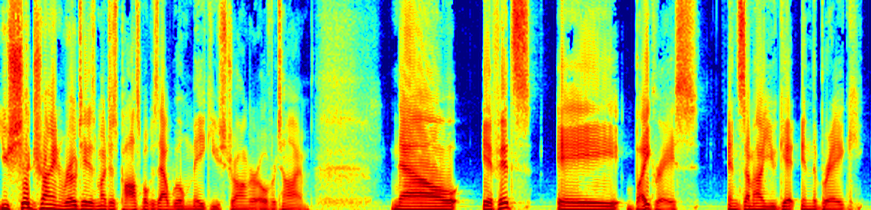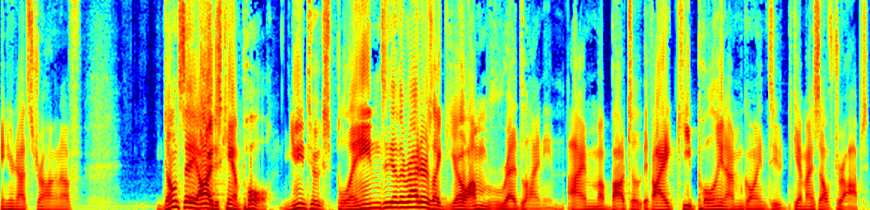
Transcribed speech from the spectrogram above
you should try and rotate as much as possible because that will make you stronger over time. Now, if it's a bike race and somehow you get in the break and you're not strong enough, don't say, "Oh, I just can't pull." You need to explain to the other riders, like, "Yo, I'm redlining. I'm about to. If I keep pulling, I'm going to get myself dropped."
